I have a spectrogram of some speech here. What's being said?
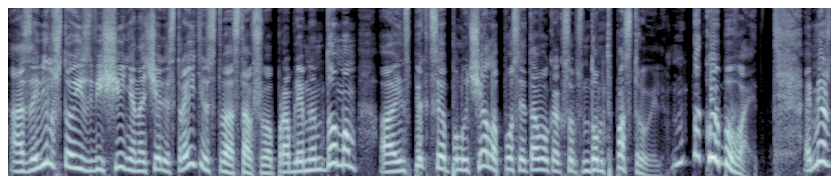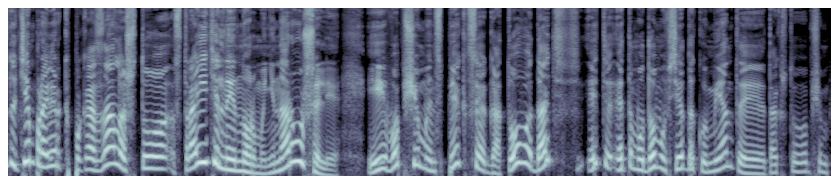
а, заявил, что извещение о начале строительства, ставшего проблемным домом, а, инспекция получала после того, как, собственно, дом-то построили. Ну, такое бывает. Между тем, проверка показала, что строительные нормы не нарушили, и, в общем, инспекция готова дать эти, этому дому все документы, так что, в общем,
